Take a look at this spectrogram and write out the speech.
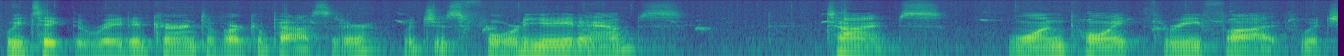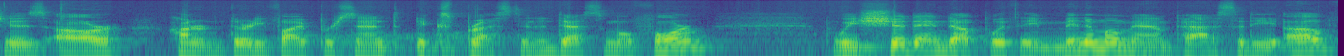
We take the rated current of our capacitor, which is 48 amps, times 1.35, which is our 135% expressed in a decimal form. We should end up with a minimum ampacity of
